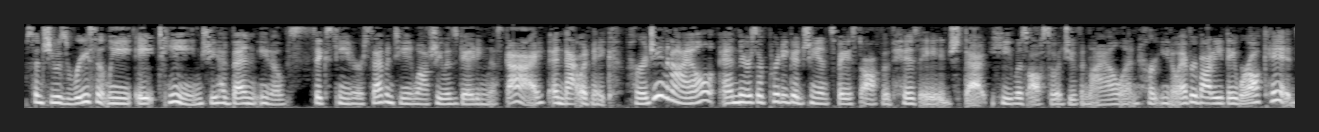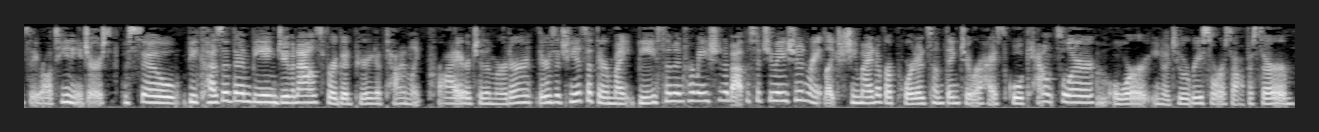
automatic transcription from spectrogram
since she was recently 18, she had been, you know, 16 or 17 while she was dating this guy, and that would make her a juvenile, and there's a pretty good chance based off of his age that he was also juvenile and her, you know, everybody, they were all kids. They were all teenagers. So because of them being juveniles for a good period of time, like prior to the murder, there's a chance that there might be some information about the situation, right? Like she might have reported something to her high school counselor um, or, you know, to a resource officer,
